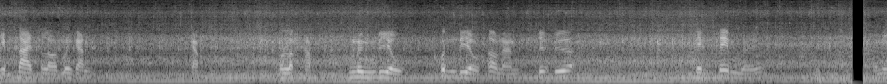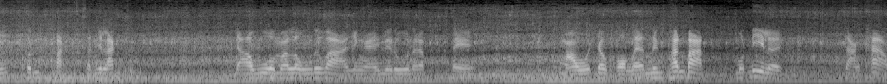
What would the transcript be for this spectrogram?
เก็บได้ตลอดเหมือนกัน กับคนละครับหนึ่งเดียว คนเดียวเท่านั้นเดือๆเต็มเต็มๆเลย อันนี้คนปักสัญลักษณ์จะเอาวัวมาลงหรือว่ายังไงไม่รู้นะครับ แต่เมาเจ้าของแล้วหนึ่งพันบาทหมดนี่เลยจางข้าว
